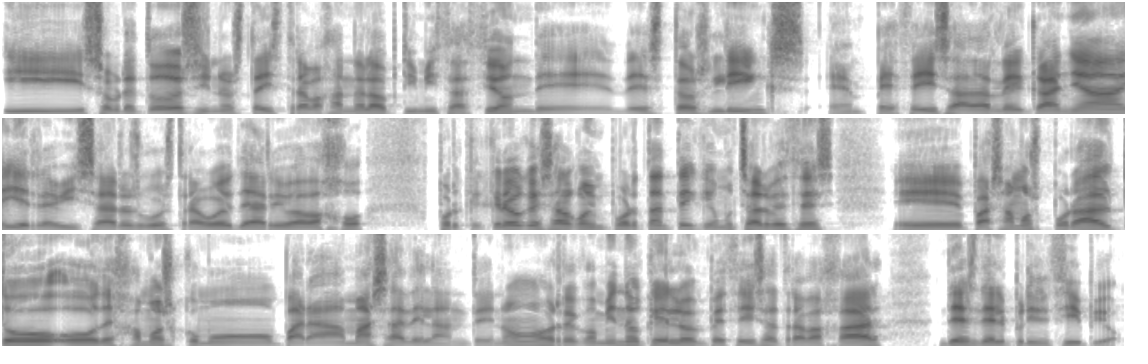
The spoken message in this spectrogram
y sobre todo si no estáis trabajando la optimización de, estos links, empecéis a darle caña y revisaros vuestra web de arriba abajo, porque creo que es algo importante y que muchas veces eh, pasamos por alto o dejamos como para más adelante, ¿no? Os recomiendo que lo empecéis a trabajar desde el principio.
